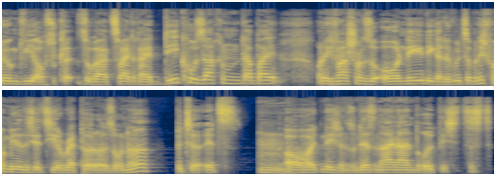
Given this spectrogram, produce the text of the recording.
irgendwie auch so, sogar zwei, drei Deko-Sachen dabei. Und ich war schon so, oh nee, Digga, du willst aber nicht von mir, dass ich jetzt hier rappe oder so, ne? Bitte, jetzt Hm. oh, heute nicht. Und so, und der ist, nein, nein, beruhig dich. Das ist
